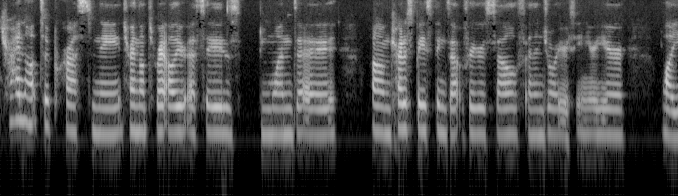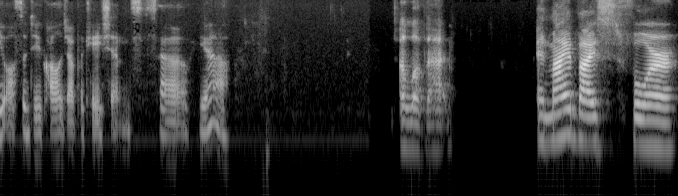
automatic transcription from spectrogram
try not to procrastinate. Try not to write all your essays in one day. Um, try to space things out for yourself and enjoy your senior year while you also do college applications. So yeah. I love that. And my advice for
